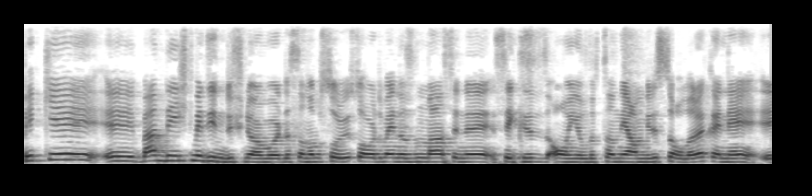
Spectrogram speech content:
Peki e, ben değişmediğini düşünüyorum bu arada. Sana bu soruyu sordum. En azından seni 8-10 yıldır tanıyan birisi olarak hani e...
